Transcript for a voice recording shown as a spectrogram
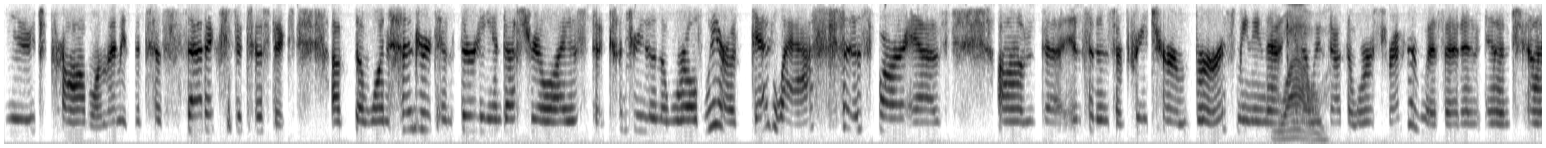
huge problem. I mean, the pathetic statistics of the 130 industrialized countries in the world, we are dead last as far as um, the incidence of preterm birth, meaning that wow. you know we've got the worst record with it, and, and uh,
